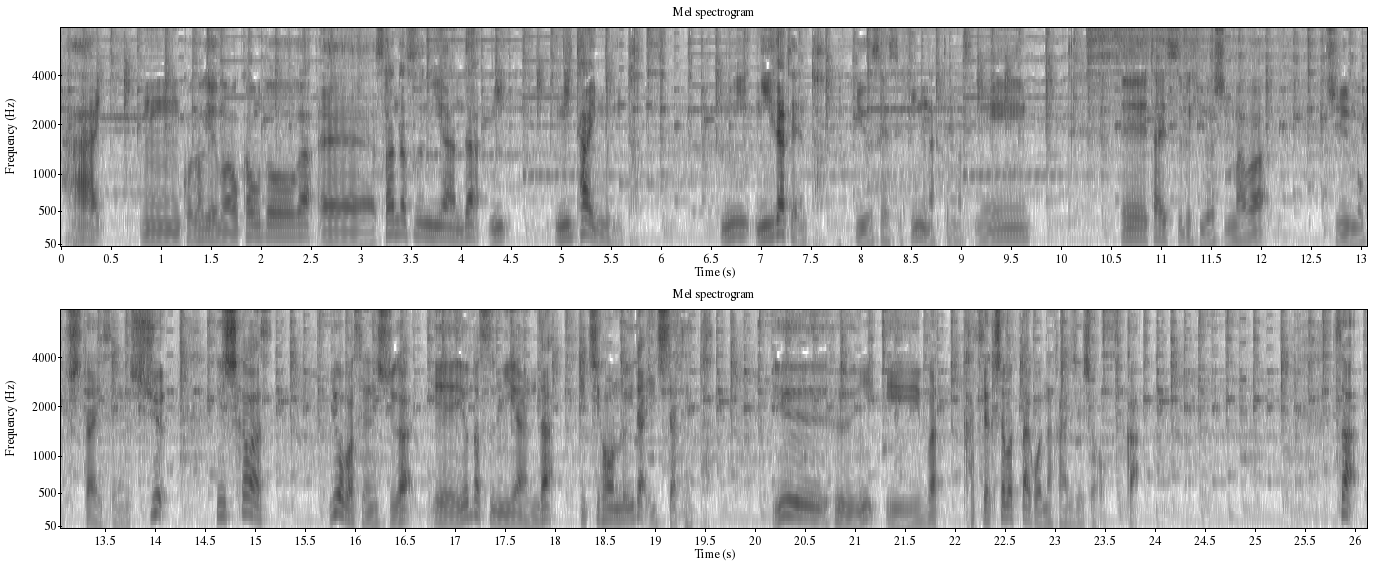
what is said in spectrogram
はい。うん、このゲームは岡本が、えー3打数2安打2、2タイムリーと、2, 2打点という成績になってますね。えー対する広島は、注目したい選手、西川龍馬選手が、えー4打数2安打、1本塁打1打点と。いうふうに、活躍したバッターはこんな感じでしょうか。さあ、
